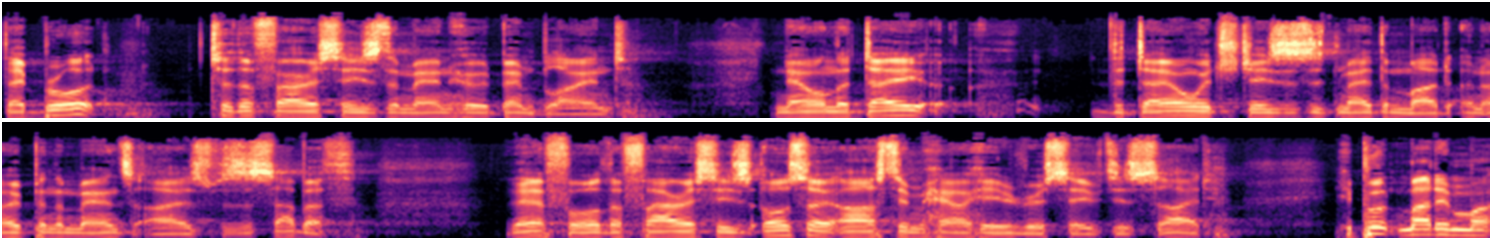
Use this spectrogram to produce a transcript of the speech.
They brought to the Pharisees the man who had been blind. Now, on the day, the day on which Jesus had made the mud and opened the man's eyes was a Sabbath. Therefore, the Pharisees also asked him how he had received his sight. He put mud, in my,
